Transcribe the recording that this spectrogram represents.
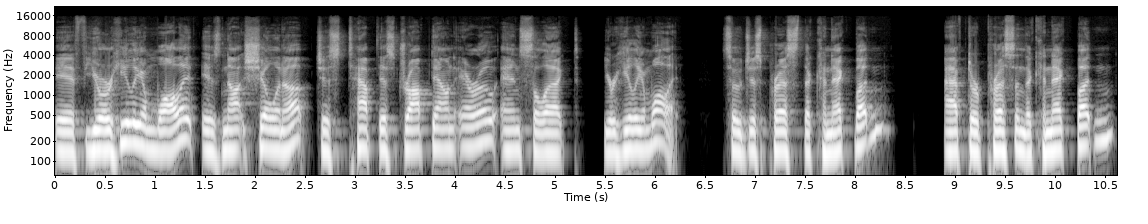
If your Helium wallet is not showing up, just tap this drop down arrow and select your Helium wallet. So just press the connect button. After pressing the connect button,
